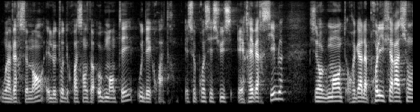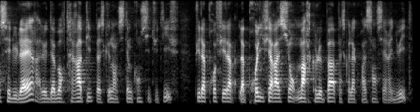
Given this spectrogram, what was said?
ou inversement, et le taux de croissance va augmenter ou décroître. Et ce processus est réversible. Si on regarde la prolifération cellulaire, elle est d'abord très rapide parce que dans le système constitutif, puis la, la, prolifération marque le pas parce que la croissance est réduite,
